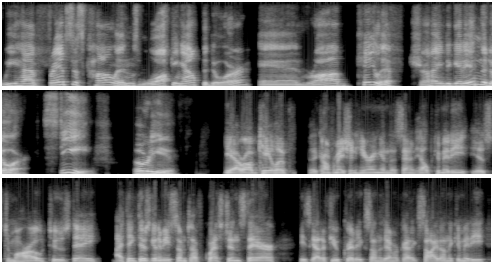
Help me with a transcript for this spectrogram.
We have Francis Collins walking out the door and Rob Califf trying to get in the door. Steve, over to you. Yeah, Rob Califf, the confirmation hearing in the Senate Health Committee is tomorrow, Tuesday. I think there's going to be some tough questions there. He's got a few critics on the Democratic side on the committee.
